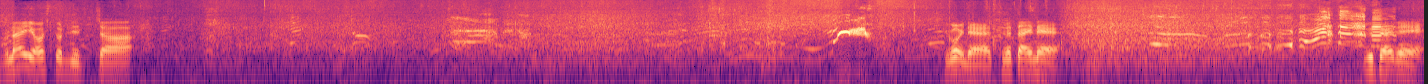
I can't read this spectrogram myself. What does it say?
危ないよ一人で行っちゃ。すごいね冷たいね。冷たいね。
